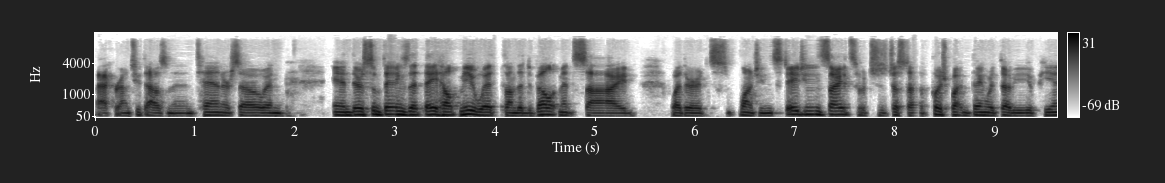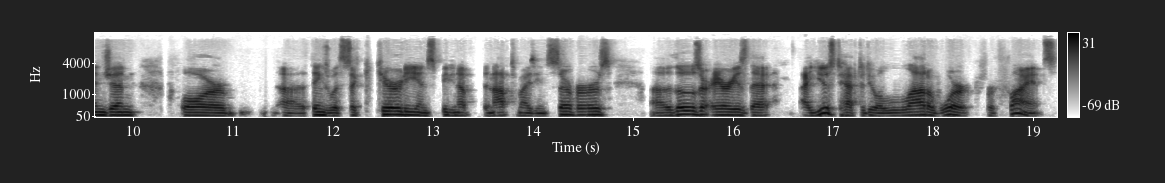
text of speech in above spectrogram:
back around 2010 or so and and there's some things that they help me with on the development side whether it's launching staging sites, which is just a push button thing with WP Engine, or uh, things with security and speeding up and optimizing servers. Uh, those are areas that I used to have to do a lot of work for clients.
